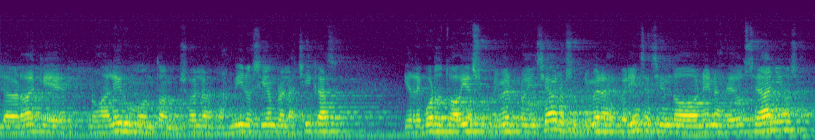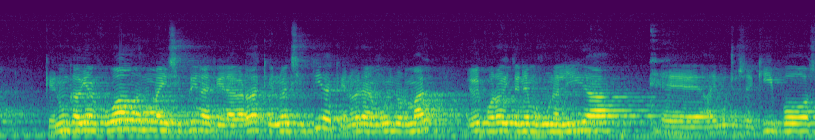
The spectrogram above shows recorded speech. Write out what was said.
la verdad que nos alegra un montón. Yo las, miro siempre a las chicas y recuerdo todavía su primer provincial o su primera experiencia siendo nenas de 12 años que nunca habían jugado en una disciplina que la verdad que no existía, que no era muy normal y hoy por hoy tenemos una liga, eh, hay muchos equipos,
